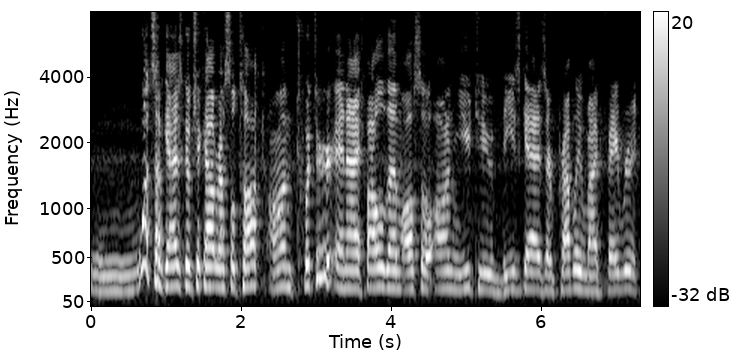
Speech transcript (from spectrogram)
What's up, guys? Go check out Wrestle Talk on Twitter, and I follow them also on YouTube. These guys are probably my favorite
